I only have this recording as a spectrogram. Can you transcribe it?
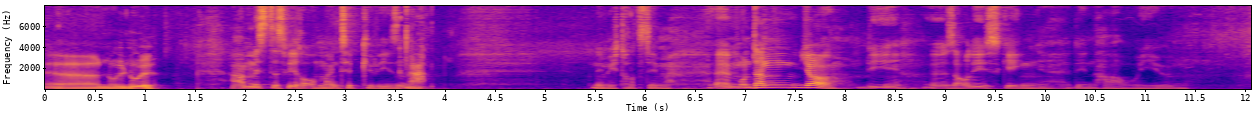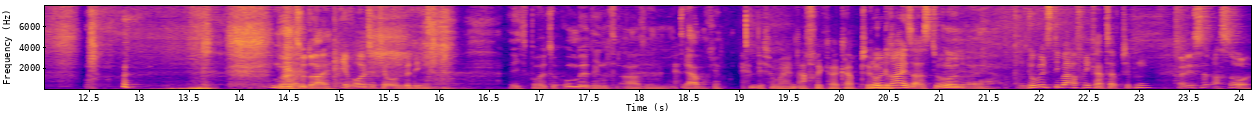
äh, 0-0. Ah, Mist, das wäre auch mein Tipp gewesen. Ja. Nehme ich trotzdem. Ähm, und dann, ja, die äh, Saudis gegen den HHO Jürgen. 0 zu 3. Ihr wolltet ja unbedingt. Ich wollte unbedingt Asien. Ja, okay. Endlich mal in Afrika Cup tippen. 0-3 sagst du. 0-3. Du willst lieber Afrika-Tab tippen? Was ist das? Ach so.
